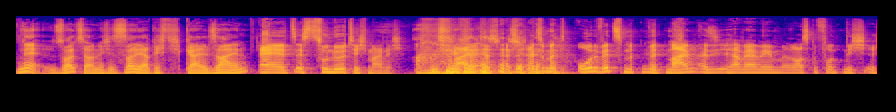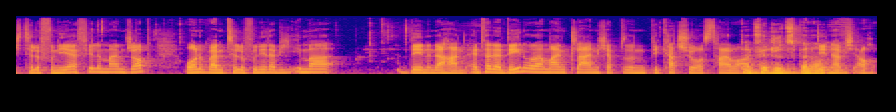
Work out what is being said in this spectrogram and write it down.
Nee, soll es ja auch nicht. Es soll ja richtig geil sein. Äh, es ist zu nötig, meine ich. Weil, also, also, mit, ohne Witz, mit, mit meinem, also ich habe ja eben rausgefunden, ich, ich telefoniere viel in meinem Job. Und beim Telefonieren habe ich immer den in der Hand. Entweder den oder meinen kleinen, ich habe so einen Pikachu aus Taiwan. Ein Fidget Spinner. Den habe ich auch.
